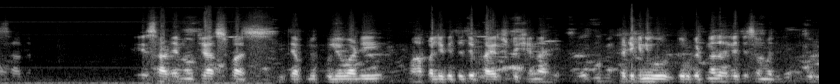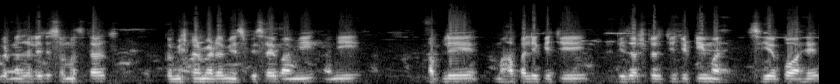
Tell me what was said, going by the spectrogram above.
साधारण साडेनऊच्या आसपास इथे आपले फुलेवाडी महापालिकेचं जे फायर स्टेशन आहे त्या ठिकाणी दुर्घटना झाल्याचे समजले. दुर्घटना झाल्याचे समजताच कमिशनर मॅडम एस पी साहेब आम्ही आणि आपले महापालिकेची डिझास्टरची जी टीम आहे सीएफओ आहेत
